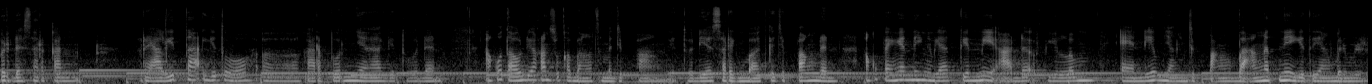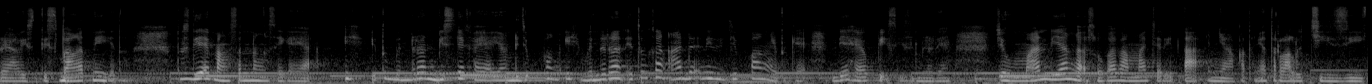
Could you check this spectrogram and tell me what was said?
berdasarkan realita gitu loh uh, kartunnya gitu. Dan aku tahu dia kan suka banget sama Jepang gitu. Dia sering banget ke Jepang dan aku pengen nih ngeliatin nih ada film anime yang Jepang banget nih gitu yang bener-bener realistis banget nih gitu. Terus dia emang seneng sih kayak ih itu beneran bisnya kayak yang di Jepang. Ih beneran itu kan ada nih di Jepang. Gitu kayak dia happy sih sebenarnya. Cuman dia nggak suka sama ceritanya katanya terlalu cheesy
